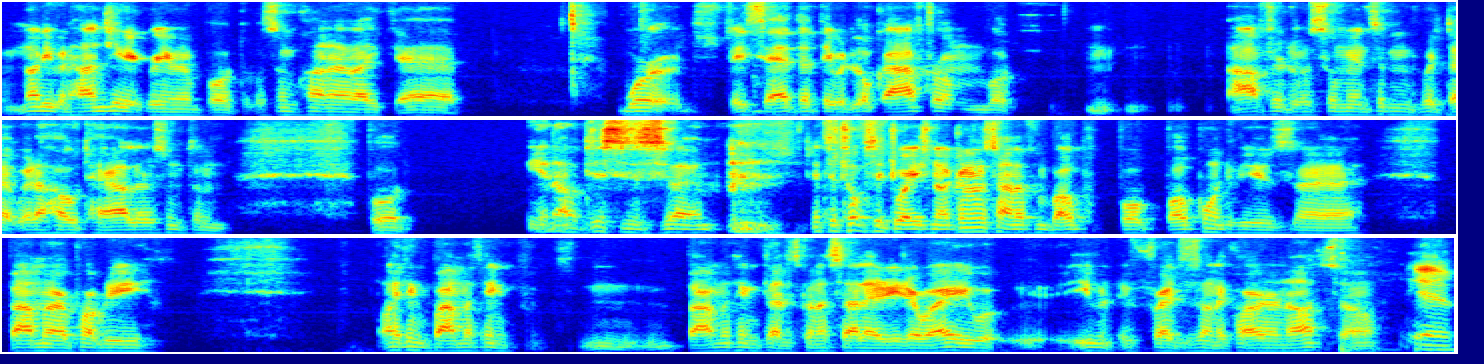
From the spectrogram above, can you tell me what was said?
not even handshake agreement, but there was some kind of like words. They said that they would look after him, but after there was some incident with that with a hotel or something. But you know, this is um, it's a tough situation. I can understand it from both both, both point of views. Uh, BAMMA are probably. I think BAMMA think BAMMA think that it's going to sell out either way, even if Fred is on the card or not. So yeah,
